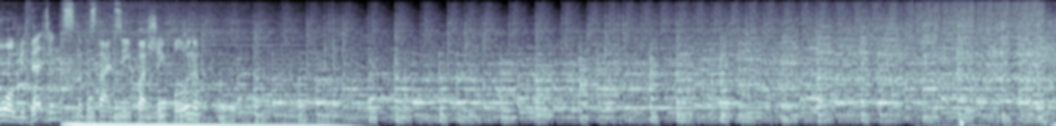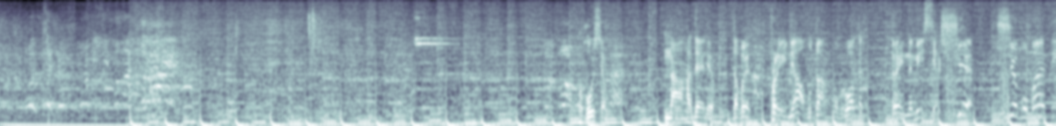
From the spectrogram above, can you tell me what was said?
гол від Едженс на дистанції першої половини. Гусєв на Гаделів. Давид прийняв удар по воротах. Дрейн на місці. Ще, ще моменти.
